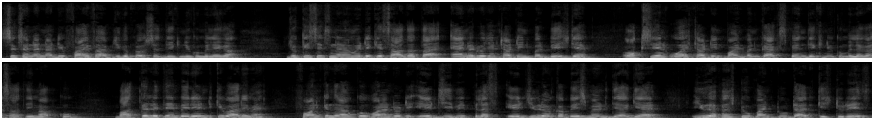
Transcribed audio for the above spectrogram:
695 5G का प्रोसेसर देखने को मिलेगा, जो कि सिक्स नैनोमीटर के साथ आता है। एंड्रॉइड वर्जन थर्टीन पर बेस्ड है। Oxygen O S thirteen point one का एक्सपेन देखने को मिलेगा। साथ ही में आपको बात कर लेते हैं वेरियंट के बारे में। फ़ोन के अंदर आपको one eight G B plus eight G B RAM का बेस बैंड दिया गया है। U F S two point two type की स्टोरेज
